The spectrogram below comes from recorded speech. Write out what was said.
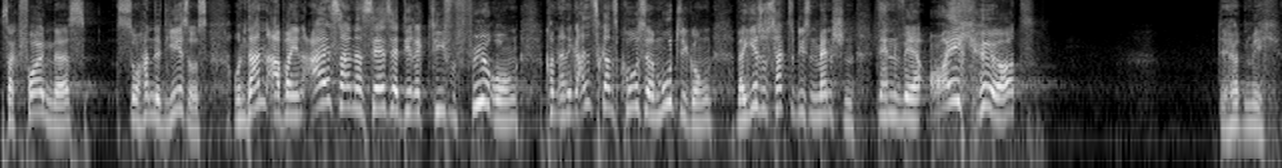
sag folgendes. So handelt Jesus. Und dann aber in all seiner sehr, sehr direktiven Führung kommt eine ganz, ganz große Ermutigung, weil Jesus sagt zu diesen Menschen, denn wer euch hört, der hört mich.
